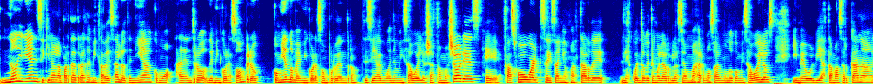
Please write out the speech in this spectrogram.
no diría ni siquiera en la parte de atrás de mi cabeza, lo tenía como adentro de mi corazón, pero comiéndome mi corazón por dentro. Decía, bueno, mis abuelos ya están mayores, eh, fast forward, seis años más tarde, les cuento que tengo la relación más hermosa del mundo con mis abuelos y me volví hasta más cercana.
